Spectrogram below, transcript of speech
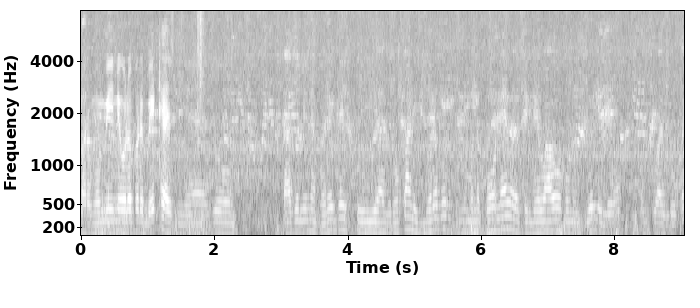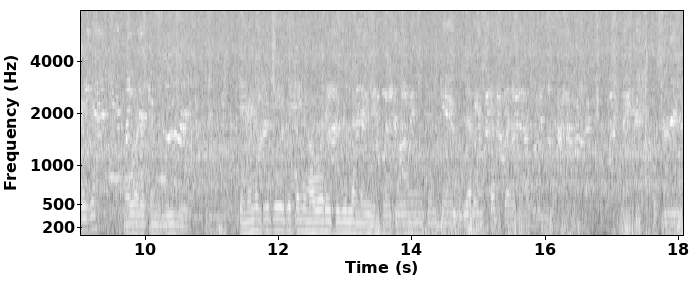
મારા મમ્મીને ઓલા પર બેઠા છે ને, જો કાજલીના ઘરે ગઈશ તો એ આજ રોકાણીશ બરાબર? મને ફોન આવ્યો કે લેવા આવો, પણ જોઈ લેવા. પણ તું આજ રોકાઈ જાય સવારે તને લઈ જઈશ તો મને કીધું કે તમે સવારે કે વહેલા નહીં ઉઠો તો હું કેમ કે જ્યારે ઉઠાડ ત્યારે તમે પછી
